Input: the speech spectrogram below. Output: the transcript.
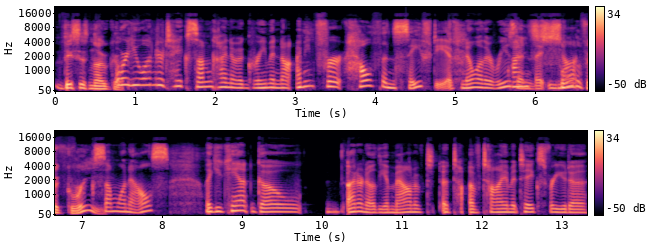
this is no good. Or you undertake some kind of agreement not I mean for health and safety if no other reason I that you sort not of agree. someone else. Like you can't go I don't know the amount of t- of time it takes for you to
